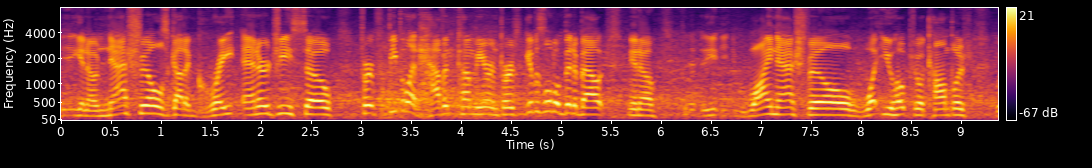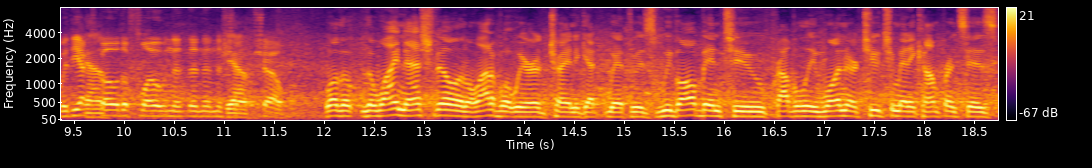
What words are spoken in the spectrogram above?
you know, Nashville's got a great energy, so for, for, people that haven't come here in person, give us a little bit about, you know, why Nashville, what you hope to accomplish with the yeah. expo, the flow, and the, the, the yeah. show. Well, the, the why Nashville and a lot of what we were trying to get with is we've all been to probably one or two too many conferences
